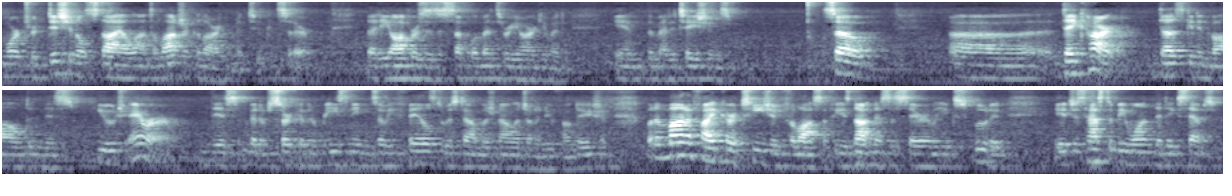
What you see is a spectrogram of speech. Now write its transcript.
more traditional style ontological argument to consider that he offers as a supplementary argument in the Meditations. So, uh, Descartes does get involved in this huge error, this bit of circular reasoning, and so he fails to establish knowledge on a new foundation. But a modified Cartesian philosophy is not necessarily excluded. It just has to be one that accepts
